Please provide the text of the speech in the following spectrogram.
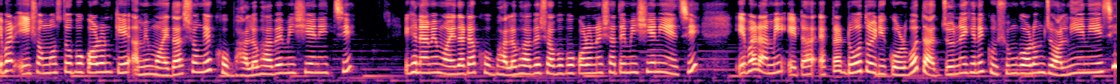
এবার এই সমস্ত উপকরণকে আমি ময়দার সঙ্গে খুব ভালোভাবে মিশিয়ে নিচ্ছি। এখানে আমি ময়দাটা খুব ভালোভাবে সব উপকরণের সাথে মিশিয়ে নিয়েছি। এবার আমি এটা একটা ডো তৈরি করব, তার জন্য এখানে কুসুম গরম জল নিয়ে নিয়েছি।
